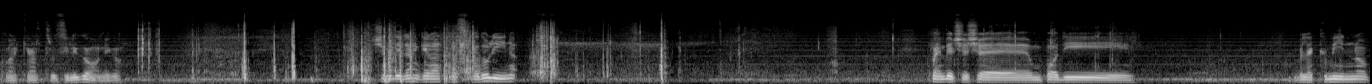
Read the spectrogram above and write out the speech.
qualche altro siliconico. Faccio vedere anche l'altra scatolina. Qua invece c'è un po' di black minnow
